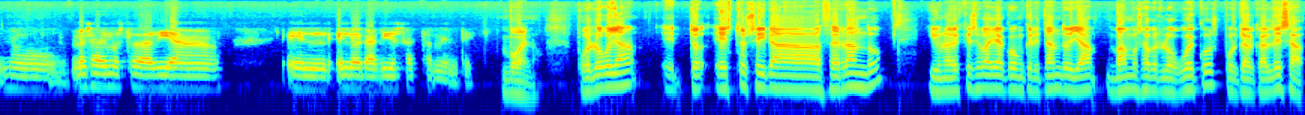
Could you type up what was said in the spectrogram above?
No, no sabemos todavía el, horario exactamente. Bueno, pues luego ya esto se irá cerrando y una vez que se vaya concretando ya vamos a ver los huecos, porque alcaldesa,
